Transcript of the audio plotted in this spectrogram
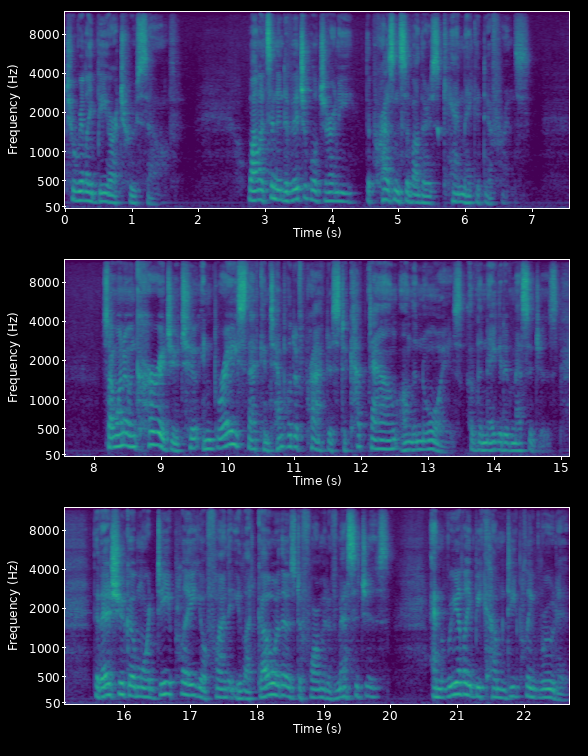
to really be our true self. While it's an individual journey, the presence of others can make a difference. So I want to encourage you to embrace that contemplative practice to cut down on the noise of the negative messages. That as you go more deeply, you'll find that you let go of those deformative messages and really become deeply rooted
